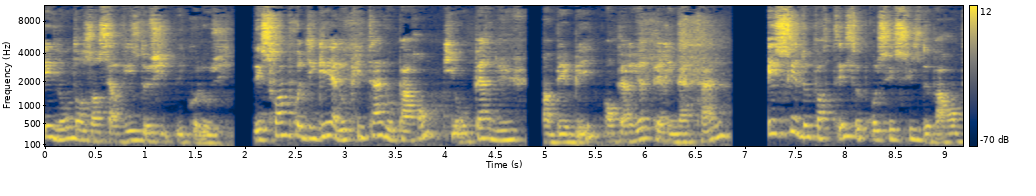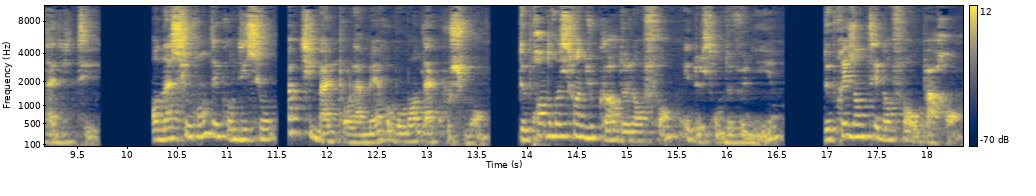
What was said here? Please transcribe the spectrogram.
et non dans un service de gynécologie. Les soins prodigués à l'hôpital aux parents qui ont perdu un bébé en période périnatale essaient de porter ce processus de parentalité en assurant des conditions optimales pour la mère au moment de l'accouchement, de prendre soin du corps de l'enfant et de son devenir, de présenter l'enfant aux parents,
